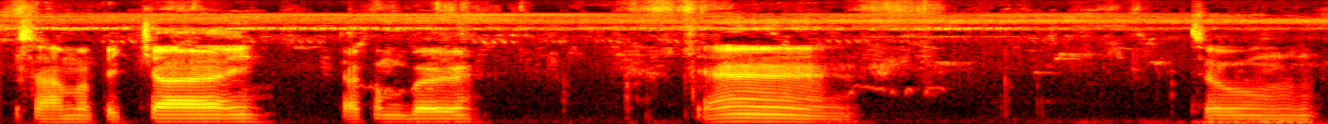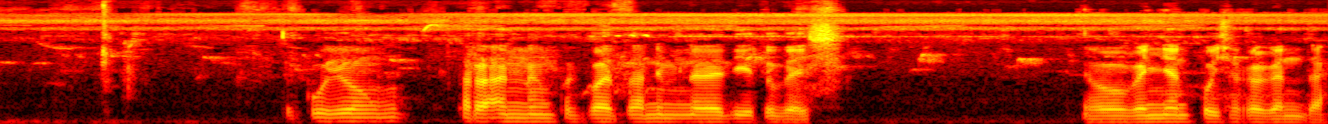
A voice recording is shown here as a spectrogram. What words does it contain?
Kasama pechay, cucumber. Yan. So, ito po yung paraan ng pagpatanim nila dito guys. So, ganyan po siya kaganda.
